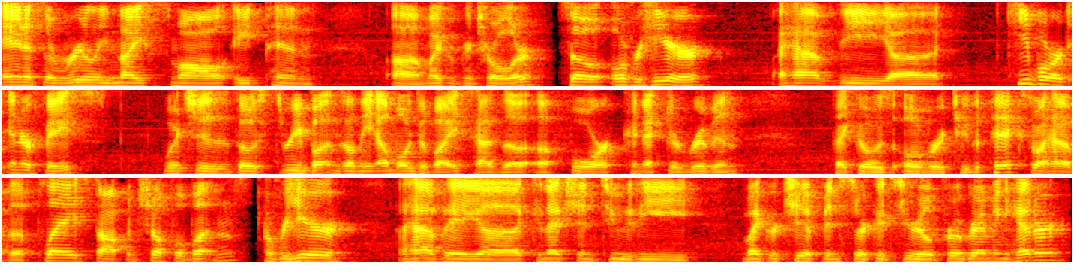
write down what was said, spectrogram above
and it's a really nice small 8-pin uh, microcontroller. So over here, I have the uh, keyboard interface, which is those three buttons on the Elmo device, has a, a four connector ribbon that goes over to the PIC. So I have the play, stop, and shuffle buttons. Over here, I have a uh, connection to the microchip in-circuit serial programming header,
